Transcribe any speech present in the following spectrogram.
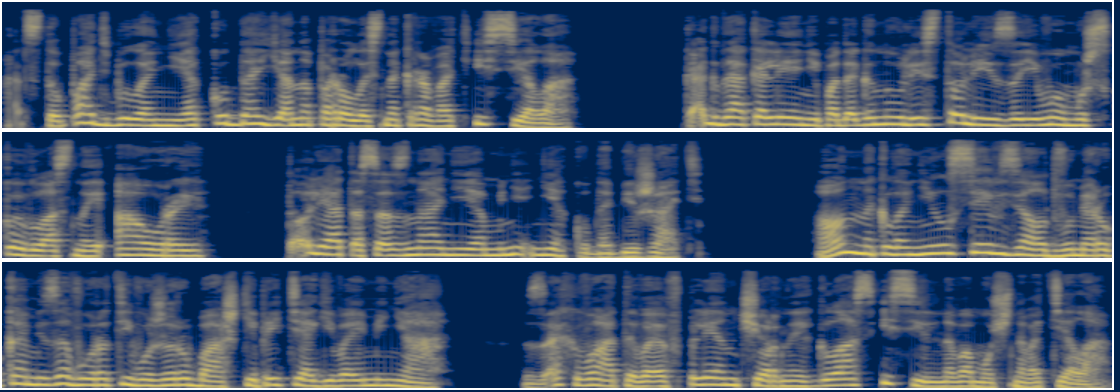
Отступать было некуда, я напоролась на кровать и села. Когда колени подогнулись, то ли из-за его мужской властной ауры, то ли от осознания мне некуда бежать. Он наклонился и взял двумя руками за ворот его же рубашки, притягивая меня, захватывая в плен черных глаз и сильного мощного тела.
